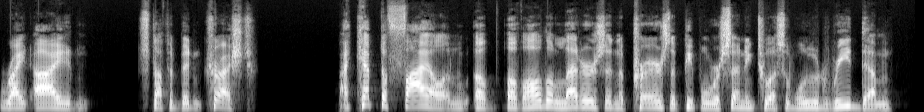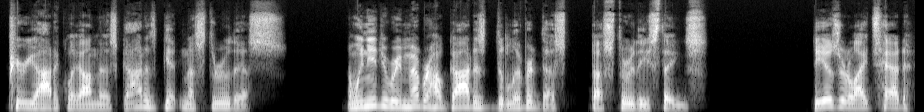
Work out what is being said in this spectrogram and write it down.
right eye and stuff had been crushed. I kept a file of, of all the letters and the prayers that people were sending to us, and we would read them periodically on this. God is getting us through this. And we need to remember how God has delivered us, us through these things. The Israelites had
